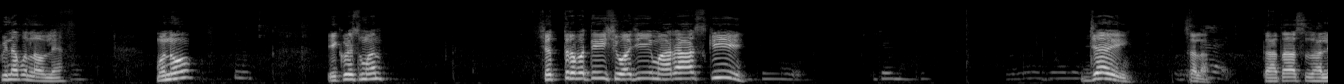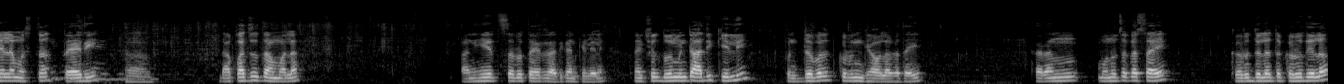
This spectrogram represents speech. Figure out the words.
पिना पण लावल्या. म्हणू इकडेच म्हण. छत्रपती शिवाजी महाराज की? जय. चला. तर आता असं झालेलं मस्त तयारी. हां. दाखवायचं होतं आम्हाला. आणि हेच सर्व तयारी राधिकान केलेले ॲक्च्युअली दोन मिनटं आधी केली पण डबल करून घ्यावं लागत आहे. कारण मनूचं कसं आहे करू दिलं तर करू दिलं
